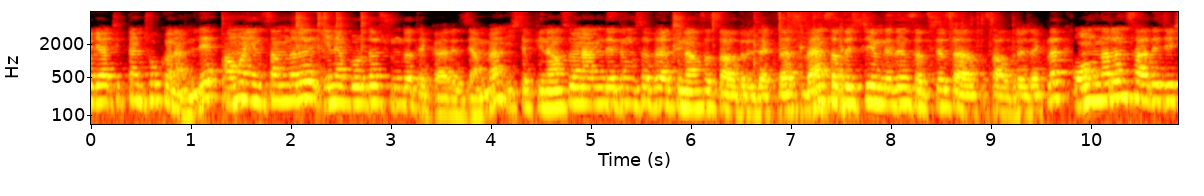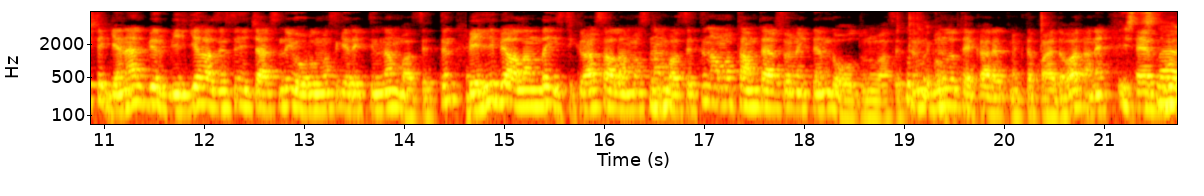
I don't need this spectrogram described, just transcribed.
gerçekten çok önemli ama insanları yine burada şunu da tekrar edeceğim ben. İşte finans önemli dedim bu sefer finansa saldıracaklar. Ben satışçıyım dedin satışa sa- saldıracaklar. Onların sadece işte genel bir bilgi haznesinin içerisinde yoğrulması gerektiğinden bahsettin. Belli bir alanda istikrar sağlanmasından bahsettin ama tam tersi örneklerinin de olduğunu bahsettin. Bunu da tekrar etmekte fayda var. Hani e,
